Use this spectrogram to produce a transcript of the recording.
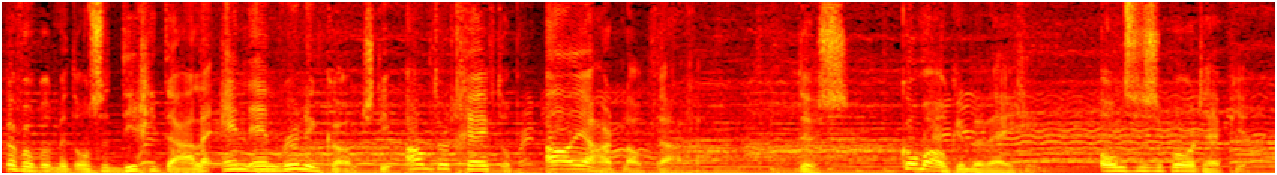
Bijvoorbeeld met onze digitale NN Running Coach... die antwoord geeft op al je hardloopvragen. Dus, kom ook in beweging. Onze support heb je.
